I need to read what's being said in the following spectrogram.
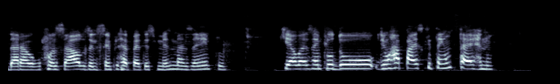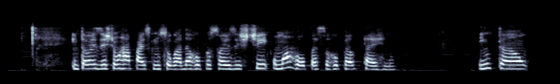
dar algumas aulas, ele sempre repete esse mesmo exemplo, que é o exemplo do, de um rapaz que tem um terno. Então existe um rapaz que no seu guarda-roupa só existe uma roupa, essa roupa é o terno. Então,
